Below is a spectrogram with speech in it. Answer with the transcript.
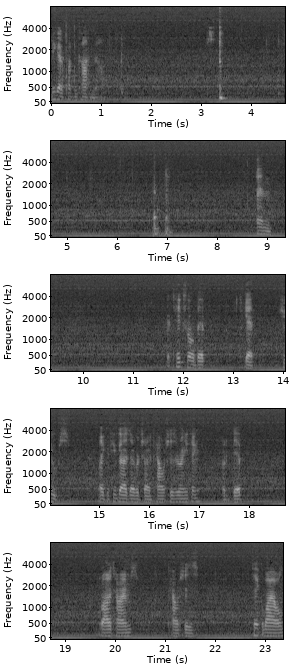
You got a fucking cotton mouth. And it takes a little bit to get juice. Like if you guys ever tried pouches or anything, or dip, a lot of times pouches take a while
